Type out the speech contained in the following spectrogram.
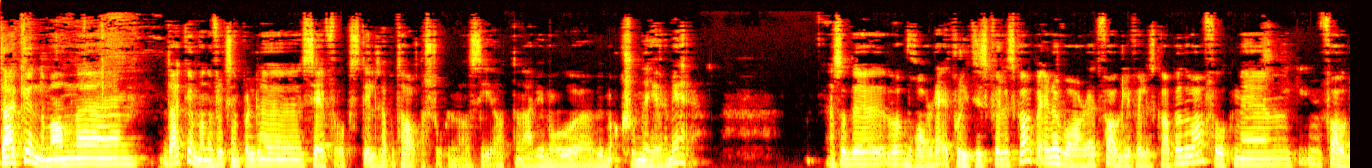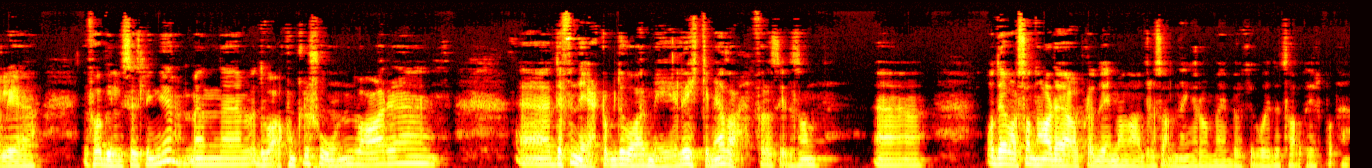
der kunne man, der kunne man f.eks. se folk stille seg på talerstolen og si at nei, vi må, vi må aksjonere mer. Altså det, var det et politisk fellesskap, eller var det et faglig fellesskap? Ja, det var folk med faglige forbindelseslinjer, men det var, konklusjonen var eh, eh, definert om du var med eller ikke med, da, for å si det sånn. Eh, og det var sånn har det jeg opplevd i mange andre sammenhenger, og med bøker gå i detaljer på det.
